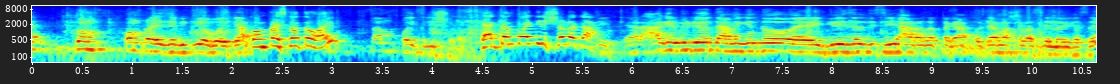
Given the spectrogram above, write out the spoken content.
একদম কম প্রাইসে বিক্রি হব এটা। কম প্রাইস কত হয় দাম পঁয়ত্রিশশো টাকা। একদম পঁয়ত্রিশশো টাকা? এর আগের ভিডিওতে আমি কিন্তু এই গ্রিজেল দিছি আট হাজার টাকা ওইটা মার্শাল্লাহ সেল হয়ে গেছে।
